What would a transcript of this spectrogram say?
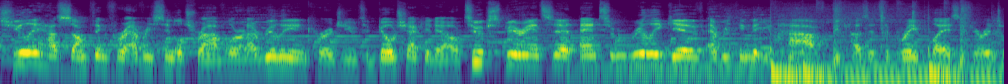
Chile has something for every single traveler, and I really encourage you to go check check it out, to experience it, and to really give everything that you have because it's a great place. If you're into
